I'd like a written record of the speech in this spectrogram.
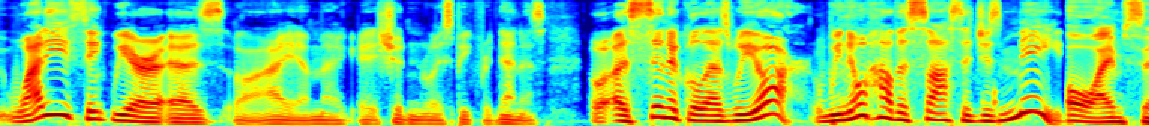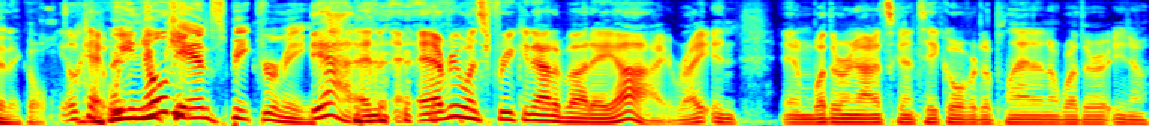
why do you think we are as well, I am? I, shouldn't really speak for Dennis. Uh, as cynical as we are, we know how the sausage is made. Oh, I'm cynical. Okay, we know you the- can't speak for me. Yeah, and, and everyone's freaking out about AI, right? And and whether or not it's going to take over the planet, or whether you know,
